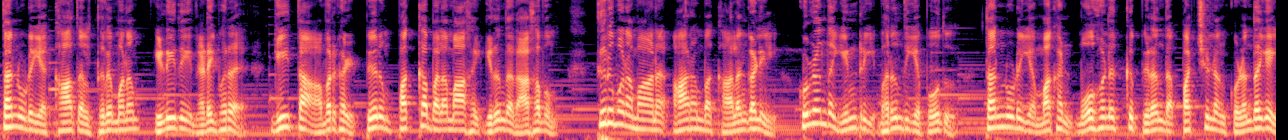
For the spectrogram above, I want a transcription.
தன்னுடைய காதல் திருமணம் இனிதே நடைபெற கீதா அவர்கள் பெரும் பக்கபலமாக இருந்ததாகவும் திருமணமான ஆரம்ப காலங்களில் குழந்தையின்றி வருந்திய போது தன்னுடைய மகன் மோகனுக்கு பிறந்த பச்சிளங்குழந்தையை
